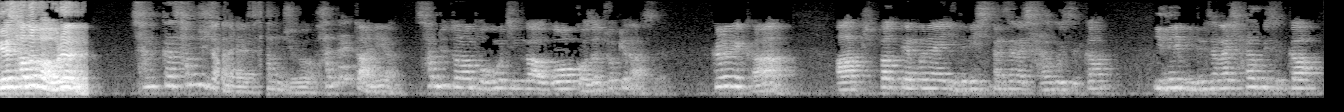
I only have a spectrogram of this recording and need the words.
이 사도 바울은 잠깐 3주잖아요. 3주. 한 달도 아니에요. 3주 동안 복음을 증거하고 거기서 쫓겨났어요. 그러니까 아 핍박 때문에 이들이 신앙생활 잘하고 있을까? 이들이 믿음생활 잘하고 있을까?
